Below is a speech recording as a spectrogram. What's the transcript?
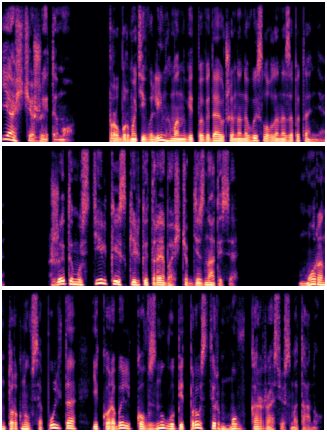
Я ще житиму, пробурмотів Лінгман, відповідаючи на невисловлене запитання. Житиму стільки, скільки треба, щоб дізнатися. Моран торкнувся пульта, і корабель ковзнув у підпростір, мов карасю сметану.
